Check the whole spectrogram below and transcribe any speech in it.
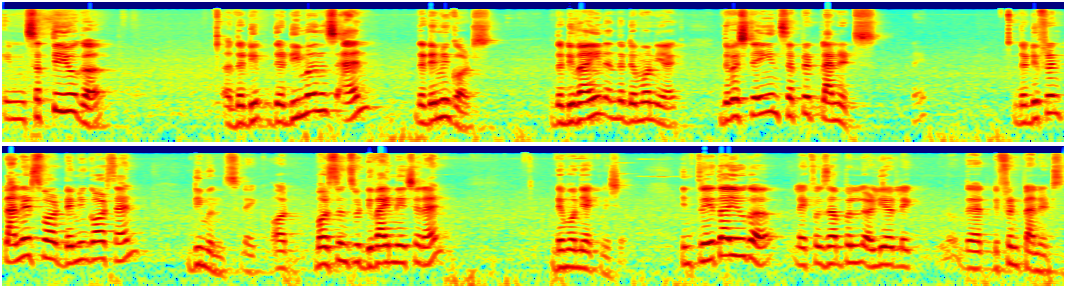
in Satya Yuga, uh, the, de- the demons and the demigods, the divine and the demoniac, they were staying in separate planets. Right? The different planets for demigods and demons, like or persons with divine nature and demoniac nature. In Treta Yuga, like for example, earlier, like there are different planets.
